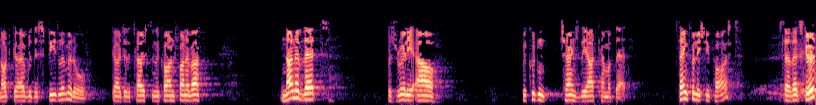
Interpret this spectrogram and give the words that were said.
not go over the speed limit or go to the coast in the car in front of us, none of that was really our, we couldn't change the outcome of that. Thankfully, she passed, so that's good.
